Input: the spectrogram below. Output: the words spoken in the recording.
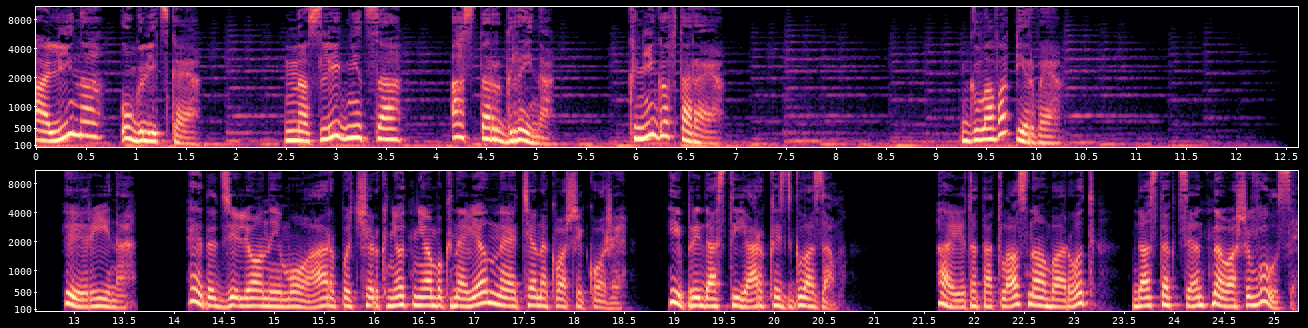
Алина Углицкая. Наследница Астаргрейна. Книга вторая. Глава первая. Ирина, этот зеленый муар подчеркнет необыкновенный оттенок вашей кожи и придаст яркость глазам. А этот атлас, наоборот, даст акцент на ваши волосы.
